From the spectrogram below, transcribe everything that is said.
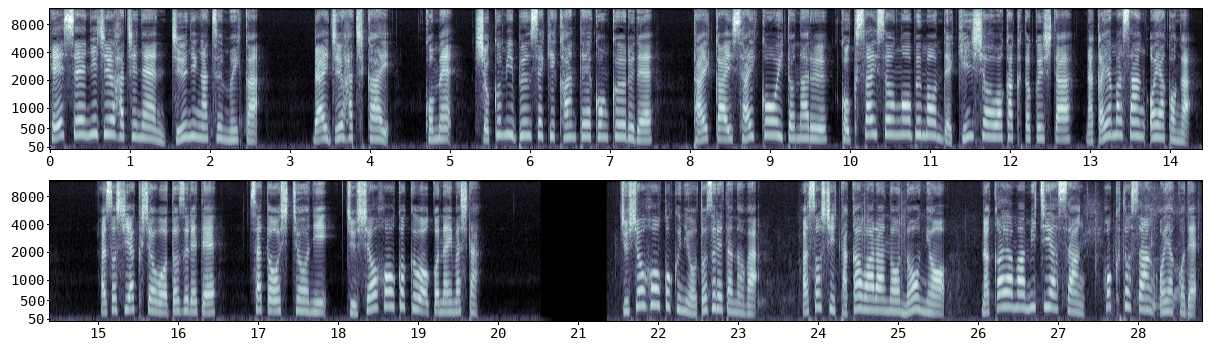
平成28年12月6日、第18回米食味分析鑑定コンクールで大会最高位となる国際総合部門で金賞を獲得した中山さん親子が、阿蘇市役所を訪れて佐藤市長に受賞報告を行いました。受賞報告に訪れたのは、阿蘇市高原の農業、中山道也さん、北斗さん親子で、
